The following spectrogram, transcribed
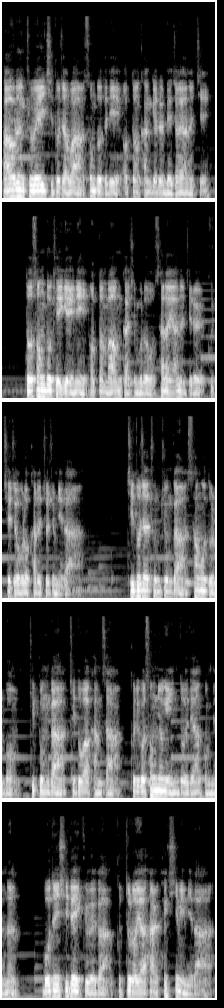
바울은 교회의 지도자와 성도들이 어떤 관계를 맺어야 하는지, 또 성도 개개인이 어떤 마음가짐으로 살아야 하는지를 구체적으로 가르쳐 줍니다. 지도자 존중과 상호 돌봄, 기쁨과 기도와 감사, 그리고 성령의 인도에 대한 권면은 모든 시대의 교회가 붙들어야 할 핵심입니다.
